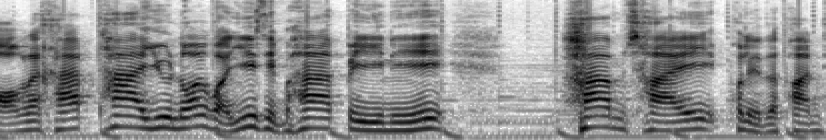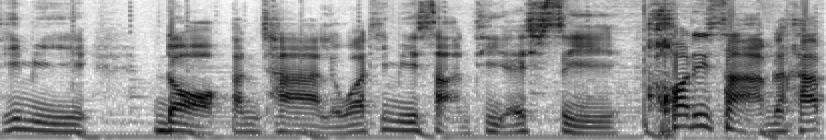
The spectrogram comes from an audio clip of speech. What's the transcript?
2นะครับถ้าอายุน้อยกว่า 25 ปีนี้ ห้ามใช้ผลิตภัณฑ์ที่มีดอกกัญชา หรือว่าที่มีสาร THC ข้อที่3นะครับ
